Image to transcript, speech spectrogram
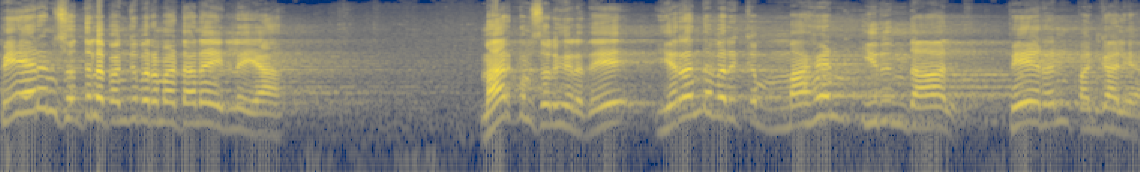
பேரன் சொத்துல பங்கு பெற மாட்டானே இல்லையா? மார்க்கம் சொல்கிறது இறந்தவருக்கு மகன் இருந்தால் பேரன் பங்காளியா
